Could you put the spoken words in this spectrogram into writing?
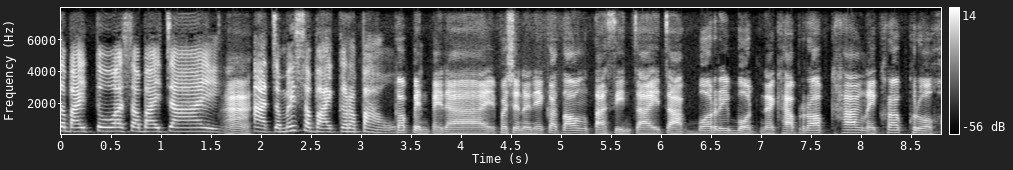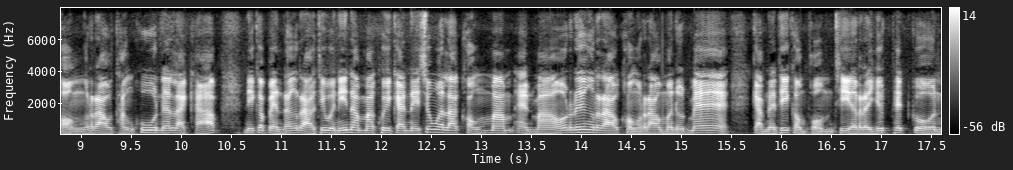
สบายตัวสบายใจอ่าอาจจะไม่สบายกระเป๋า ก็เป็นไปได้ เพราะฉะนั้นเนี่ยก็ต้องตัดสินใจจากบริบทนะครับ รอบข้างในครอบครัวของเราทั้งคู่นั่นแหละครับ นี่ก็เป็นเรื่องราวที่วันนี้นำมาคุยกันในช่วงเวลาของมัมแอนเมาส์เรื่องราวของเรามนุษย์แม่ กับในที่ของผมธีรยุทธเพชรกุล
